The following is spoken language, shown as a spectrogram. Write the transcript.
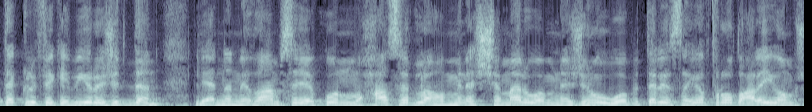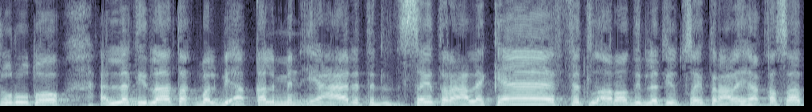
تكلفة كبيرة جدا لأن النظام سيكون محاصر لهم من الشمال ومن الجنوب وبالتالي سيفرض عليهم شروطه التي لا تقبل بأقل من إعادة السيطرة على كافة الأراضي التي تسيطر عليها قسد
